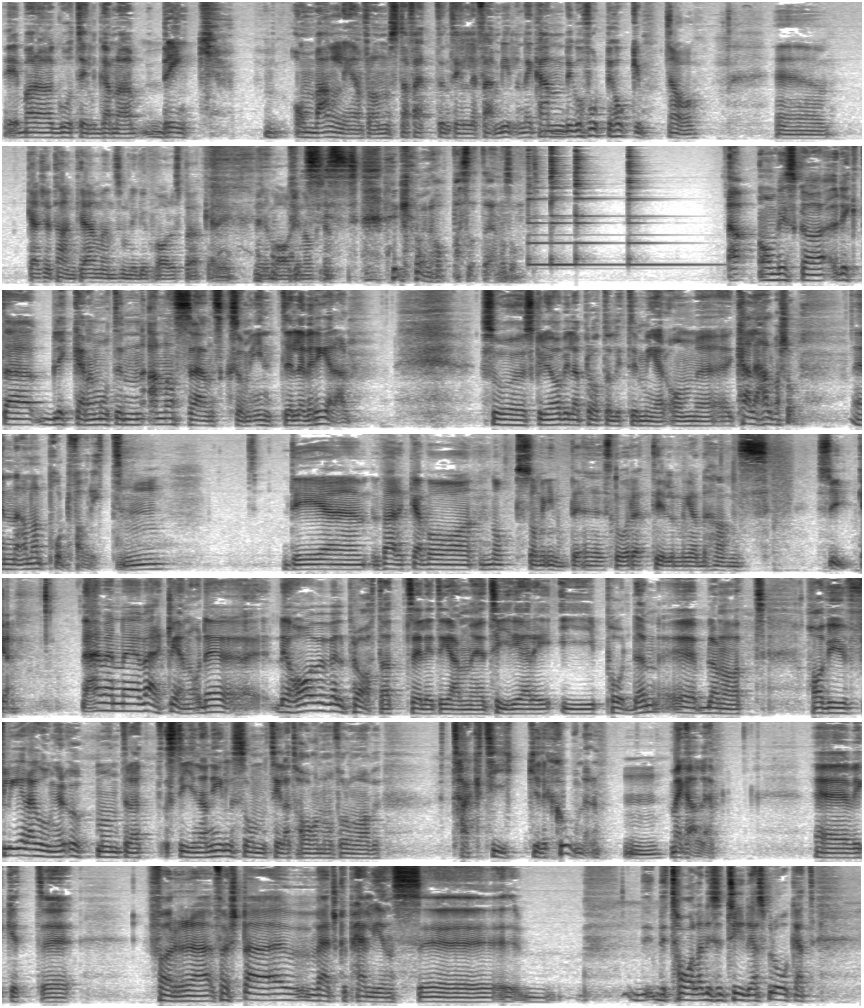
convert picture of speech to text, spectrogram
det är bara att gå till gamla Brink omvandlingen från stafetten till femmilen. Det, kan, det går fort i hockey. Ja. Eh, kanske tandkrämen som ligger kvar och spökar i, i magen också. Det kan man hoppas att det är något sånt. Ja, om vi ska rikta blickarna mot en annan svensk som inte levererar. Så skulle jag vilja prata lite mer om eh, Kalle Halvarsson. En annan poddfavorit. Mm. Det verkar vara något som inte står rätt till med hans psyke. Nej men eh, verkligen och det, det, har vi väl pratat lite grann eh, tidigare i podden. Eh, bland annat har vi ju flera gånger uppmuntrat Stina Nilsson till att ha någon form av taktiklektioner mm. med Kalle. Eh, vilket eh, förra, första världscuphelgens eh, det talade sitt tydliga språk att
